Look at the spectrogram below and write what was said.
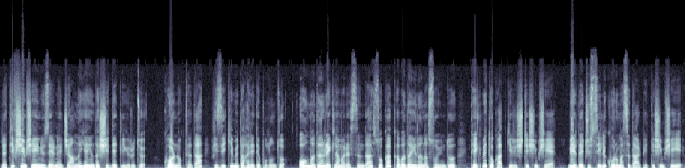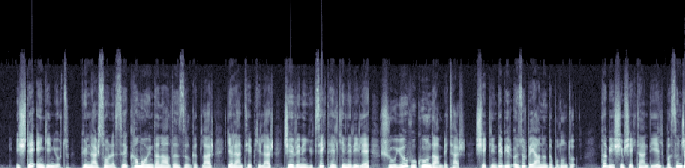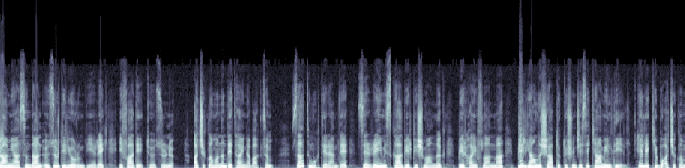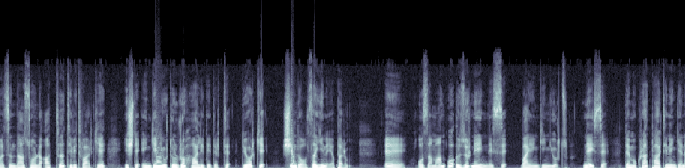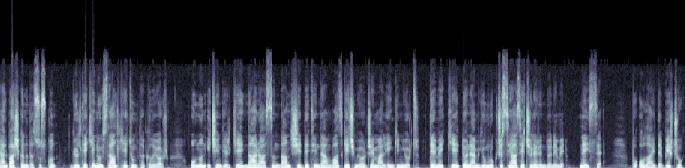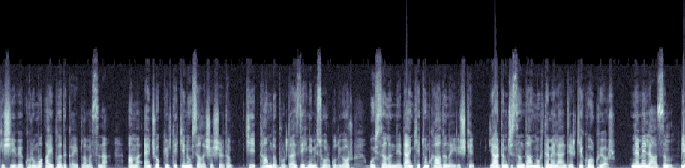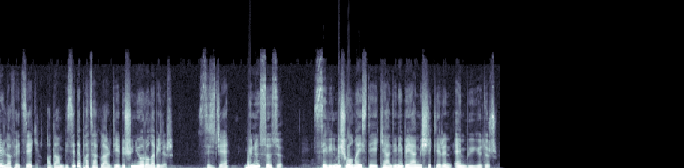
Latif Şimşek'in üzerine canlı yayında şiddetli yürüdü. Kor noktada fiziki müdahalede bulundu. Olmadığı reklam arasında sokak kabadayılığına soyundu, tekme tokat girişti Şimşek'e. Bir de cüsseli koruması darp etti Şimşek'i. İşte Engin Yurt. Günler sonrası kamuoyundan aldığı zılgıtlar, gelen tepkiler, çevrenin yüksek telkinleriyle şuyu vukuundan beter şeklinde bir özür beyanında bulundu. Tabii Şimşek'ten değil, basın camiasından özür diliyorum diyerek ifade etti özrünü. Açıklamanın detayına baktım. Zat-ı muhteremde zerre-i miskal bir pişmanlık, bir hayıflanma, bir yanlış yaptık düşüncesi kamil değil. Hele ki bu açıklamasından sonra attığı tweet var ki, işte Engin Yurt'un ruh hali dedirtti. Diyor ki, şimdi olsa yine yaparım. E, o zaman o özür neyin nesi? Bay Engin Yurt. Neyse, Demokrat Parti'nin genel başkanı da suskun. Gültekin Uysal ketum takılıyor. Onun içindir ki narasından, şiddetinden vazgeçmiyor Cemal Engin Yurt. Demek ki dönem yumrukçu siyasetçilerin dönemi. Neyse. Bu olayda birçok kişiyi ve kurumu ayıpladık ayıplamasına. Ama en çok Gültekin Uysal'a şaşırdım. Ki tam da burada zihnimi sorguluyor, Uysal'ın neden ketum kaldığına ilişkin. Yardımcısından muhtemelendir ki korkuyor. Neme lazım bir laf etsek adam bizi de pataklar diye düşünüyor olabilir. Sizce? Günün sözü. Sevilmiş olma isteği kendini beğenmişliklerin en büyüğüdür.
